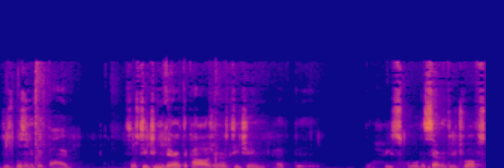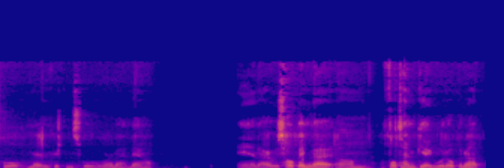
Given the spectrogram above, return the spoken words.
it just wasn't a good vibe. So I was teaching there at the college, and I was teaching at the the high school, the seven through twelve school, American Christian School, where I'm at now. And I was hoping that um, a full time gig would open up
